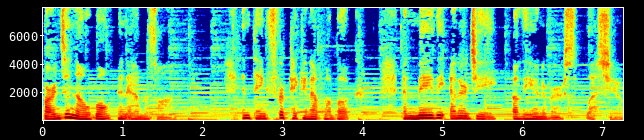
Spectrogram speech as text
Barnes & Noble, and Amazon. And thanks for picking up my book. And may the energy of the universe bless you.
